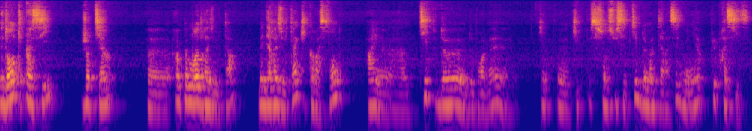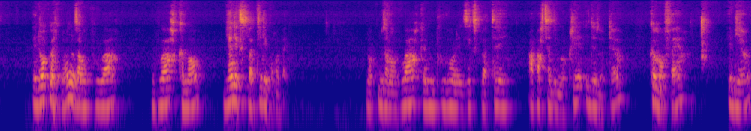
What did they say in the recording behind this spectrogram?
Et donc, ainsi, j'obtiens euh, un peu moins de résultats, mais des résultats qui correspondent à, un type de, brevet qui, qui, sont susceptibles de m'intéresser de manière plus précise. Et donc maintenant, nous allons pouvoir voir comment bien exploiter les brevets. Donc nous allons voir que nous pouvons les exploiter à partir des mots-clés et des auteurs. Comment faire? Eh bien,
